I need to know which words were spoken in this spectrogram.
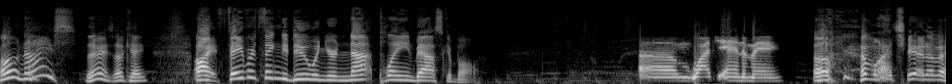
Oh, nice. Nice. Okay. All right. Favorite thing to do when you're not playing basketball? Um, watch anime. Oh, watch anime.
